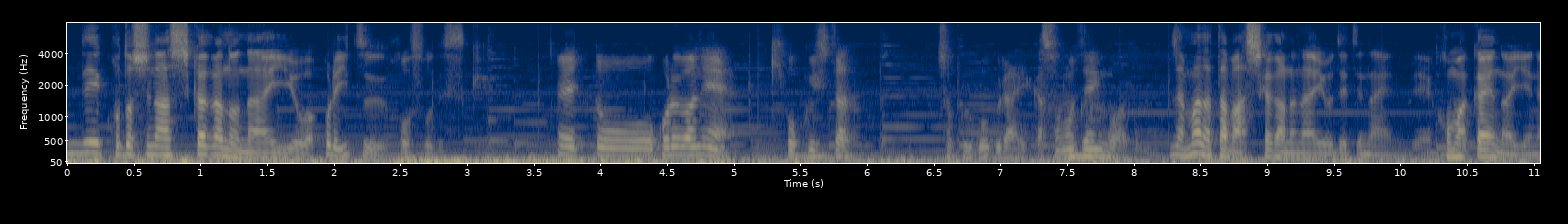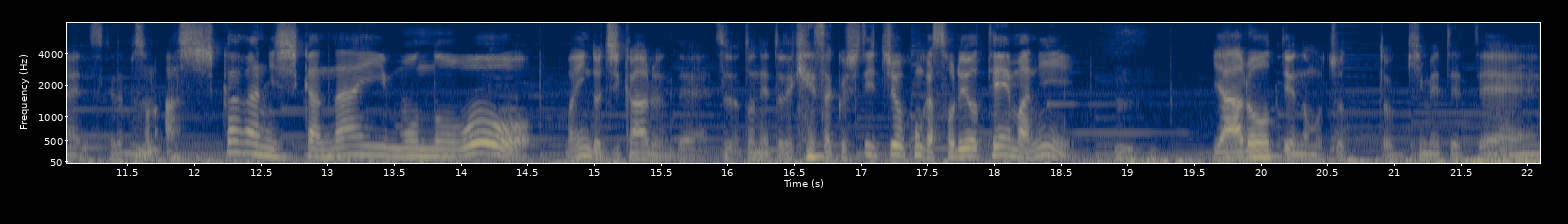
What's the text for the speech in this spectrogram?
うんで今年の足利の内容はこれいつ放送ですっけ？えっと、これはね、帰国した直後ぐらいか、その前後だと思う？じゃあまだ多分足利の内容出てないんで細かいのは言えないですけど、うんその足利にしかないものを、まあ、インド時間あるんでずっとネットで検索して一応今回それをテーマにうんやろうっていうのもちょっと決めてて、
